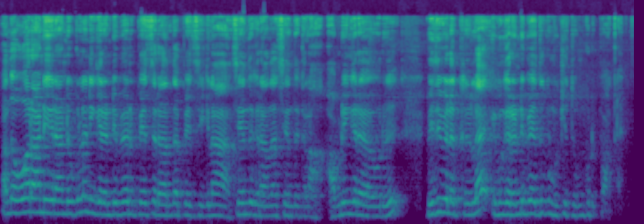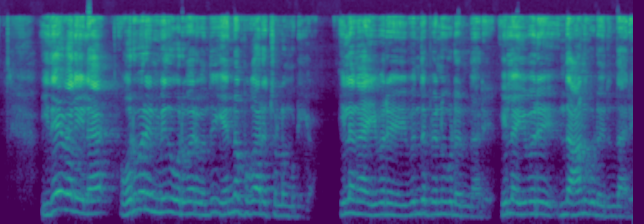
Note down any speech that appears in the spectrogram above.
அந்த ஓராண்டு இராண்டுக்குள்ளே நீங்கள் ரெண்டு பேரும் பேசுகிறா இருந்தால் பேசிக்கலாம் சேர்ந்துக்கிறா இருந்தால் சேர்ந்துக்கலாம் அப்படிங்கிற ஒரு விதிவிலக்குகளை இவங்க ரெண்டு பேர்த்துக்கு முக்கியத்துவம் கொடுப்பாங்க. இதே வேளையில் ஒருவரின் மீது ஒருவர் வந்து என்ன புகாரை சொல்ல முடியும்? இல்லைங்க இவர் இந்த பெண்ணு கூட இருந்தார். இல்லை இவர் இந்த ஆண் கூட இருந்தார்.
